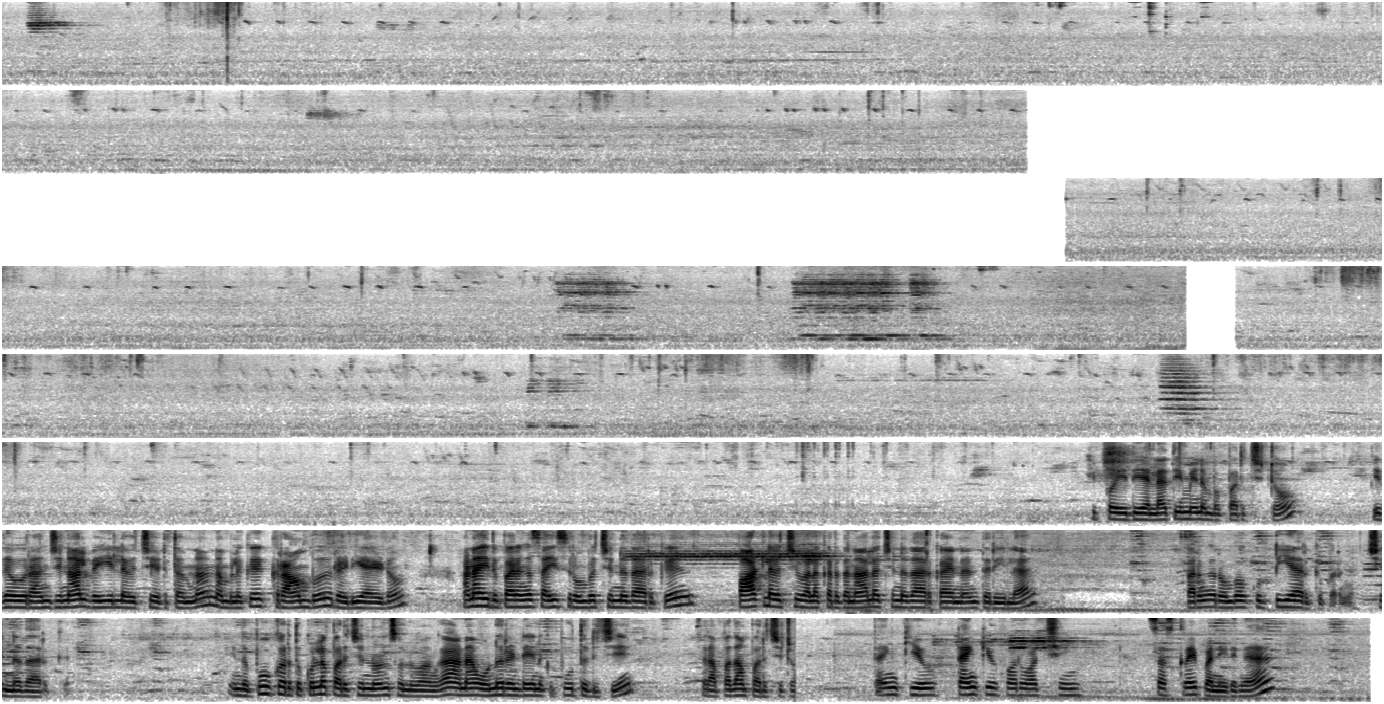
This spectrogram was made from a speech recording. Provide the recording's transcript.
இப்போ இது எல்லாத்தையுமே நம்ம பறிச்சிட்டோம். இதை ஒரு அஞ்சு நாள் வெயிலில் வச்சு எடுத்தோம்னா நம்மளுக்கு கிராம்பு ரெடி ஆகிடும் ஆனால் இது பாருங்கள் சைஸ் ரொம்ப சின்னதாக இருக்குது பாட்டில் வச்சு வளர்க்குறதுனால சின்னதாக இருக்கா என்னன்னு தெரியல. பாருங்கள் ரொம்ப குட்டியாக இருக்குது பாருங்கள் சின்னதாக இருக்குது இந்த பூக்கிறதுக்குள்ளே பறிச்சிடணும்னு சொல்லுவாங்க. ஆனால் ஒன்று ரெண்டு எனக்கு பூத்துடுச்சு. சரி அப்போ தான் பறிச்சிட்டோம் thank you thank you for வாட்சிங் சப்ஸ்கிரைப் பண்ணிவிடுங்க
